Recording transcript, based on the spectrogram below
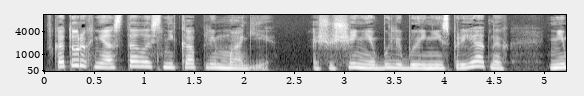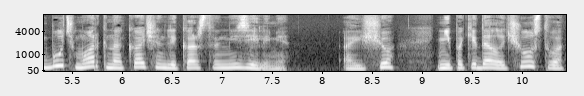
в которых не осталось ни капли магии. Ощущения были бы и не из приятных, не будь Марк накачан лекарственными зельями. А еще не покидало чувство,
